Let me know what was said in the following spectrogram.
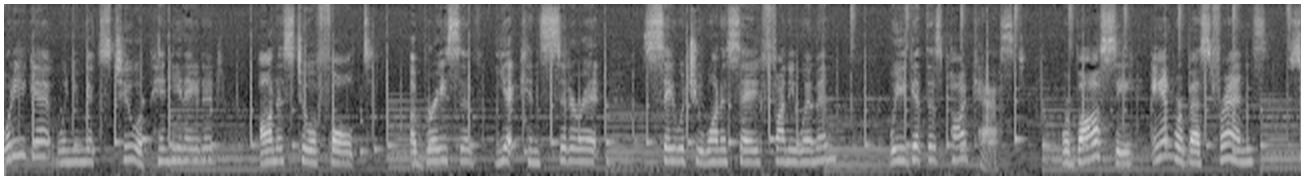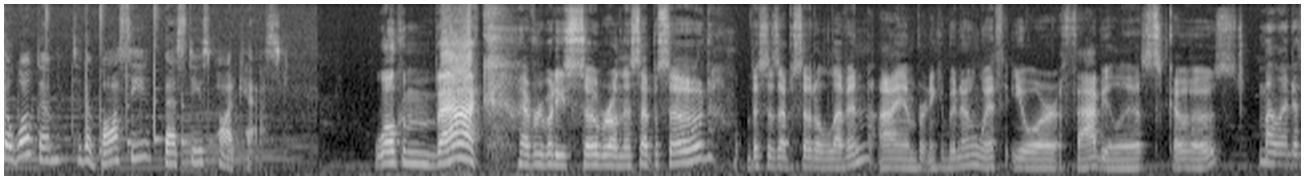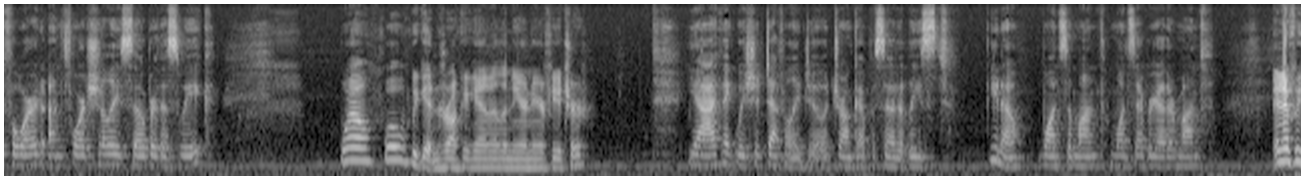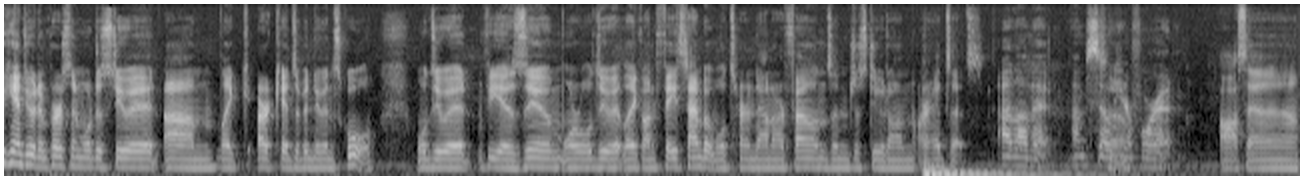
What do you get when you mix two opinionated, honest to a fault, abrasive yet considerate, say what you want to say, funny women? Well, you get this podcast. We're bossy and we're best friends, so welcome to the Bossy Besties podcast. Welcome back. Everybody's sober on this episode. This is episode 11. I am Brittany Kabuno with your fabulous co host. Melinda Ford, unfortunately sober this week. Well, we'll be getting drunk again in the near, near future. Yeah, I think we should definitely do a drunk episode at least, you know, once a month, once every other month. And if we can't do it in person, we'll just do it um, like our kids have been doing school. We'll do it via Zoom or we'll do it like on FaceTime, but we'll turn down our phones and just do it on our headsets. I love it. I'm so, So. here for it. Awesome.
